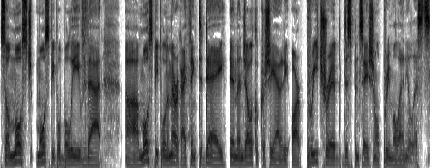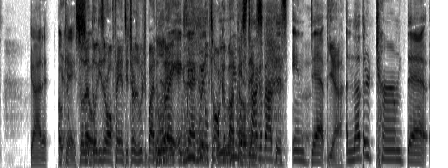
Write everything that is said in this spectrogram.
So most most people believe that uh, most people in America, I think today, evangelical Christianity, are pre-trib dispensational premillennialists. Got it. Okay, so, that, these are all fancy terms. Which, by the way, exactly. we will talk We about we these will things. talk about this in depth. Yeah. Another term that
